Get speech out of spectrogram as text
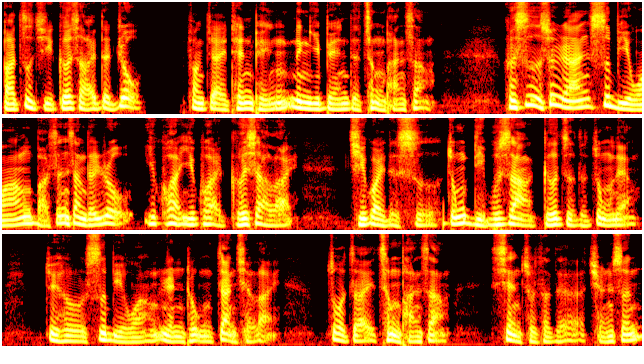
把自己割下来的肉放在天平另一边的秤盘上。可是，虽然狮皮王把身上的肉一块一块割下来，奇怪的是，总抵不上格子的重量。最后，狮皮王忍痛站起来，坐在秤盘上，献出他的全身。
